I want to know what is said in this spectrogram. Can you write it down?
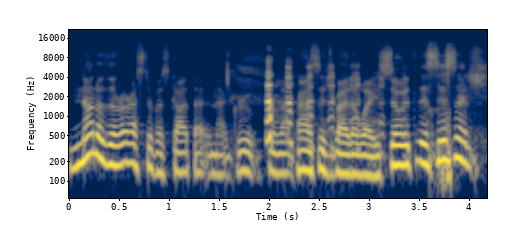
None of the rest of us got that in that group from that passage, by the way. So it, this isn't,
